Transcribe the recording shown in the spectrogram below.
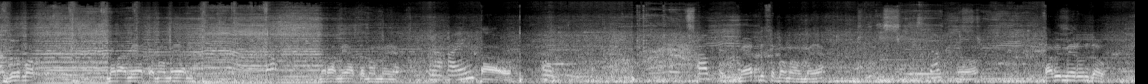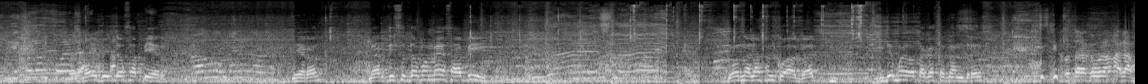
Siguro ma marami yata mamaya. Marami yata mamaya. Nakain? Tao. Opo. May artista ba mamaya? Oo. Sabi meron daw. Hindi ko lang po alam. May event daw sa pier. Oo, meron. Meron? May artista daw mamaya, sabi. Doon nalaman ko agad. Hindi mo ako taga San Andres. Kung talaga walang alam.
